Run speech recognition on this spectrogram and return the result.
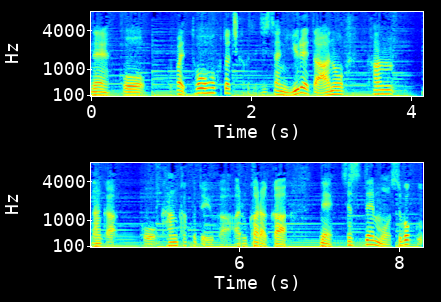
ね、こう、やっぱり東北と近くて実際に揺れたあの、かん、なんか、こう、感覚というか、あるからか、ね、節電もすごく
